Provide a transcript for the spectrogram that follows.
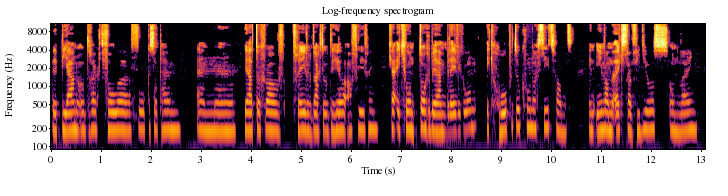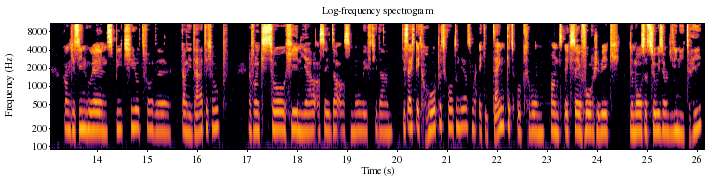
Bij piano-opdracht, volle focus op hem. En eh, ja, toch wel vrij verdacht ook de hele aflevering. Ga ik gewoon toch bij hem blijven gewoon. Ik hoop het ook gewoon nog steeds, want in een van de extra video's online kan je zien hoe hij een speech hield voor de kandidatengroep. En vond ik zo geniaal als hij dat als mol heeft gedaan. Het is echt, ik hoop het grotendeels, maar ik denk het ook gewoon. Want ik zei vorige week, de mol zit sowieso in linie 3.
